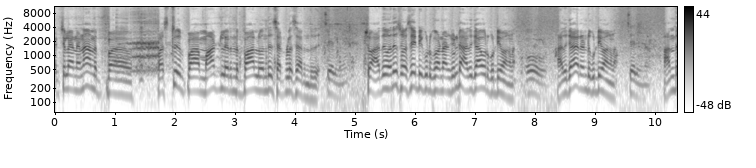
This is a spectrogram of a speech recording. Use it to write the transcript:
ஆக்சுவலாக என்னென்னா அந்த ஃபஸ்ட்டு பா மாட்டில் இருந்த பால் வந்து சர்ப்ளஸாக இருந்தது. சரிங்க. ஸோ அது வந்து சொசைட்டி கொடுக்கணும்னு சொல்லிட்டு அதுக்காக ஒரு குட்டி வாங்கினேன். ஓ. அதுக்காக ரெண்டு குட்டி வாங்கினேன். சரிங்கண்ணா அந்த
